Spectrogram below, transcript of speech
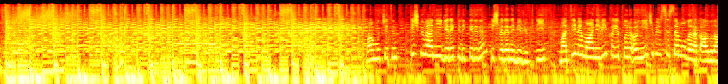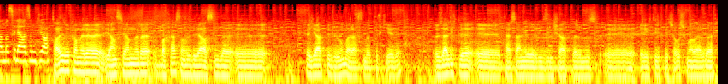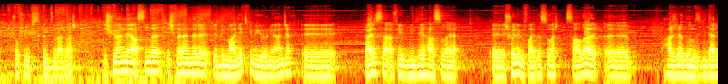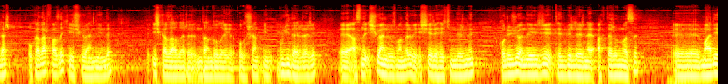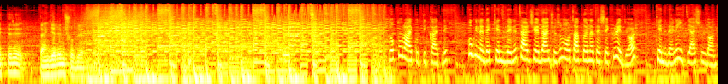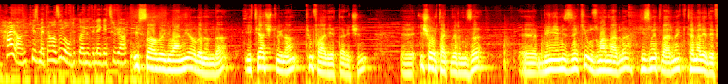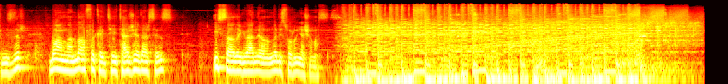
Mahmut Çetin, iş güvenliği gerekliliklerinin işverene bir yük değil, maddi ve manevi kayıpları önleyici bir sistem olarak algılanması lazım diyor. Sadece kameraya yansıyanlara bakarsanız bile aslında e, fecaat bir durum var aslında Türkiye'de. Özellikle e, tersanelerimiz, inşaatlarımız, e, elektrikli çalışmalarda çok büyük sıkıntılar var. İş güvenliği aslında işverenlere bir maliyet gibi görünüyor ancak e, gayri safi milli hasılaya e, şöyle bir faydası var. Sağlığa e, harcadığımız giderler o kadar fazla ki iş güvenliğinde iş kazalarından dolayı oluşan bu giderleri e, aslında iş güvenliği uzmanları ve iş yeri hekimlerinin koruyucu önleyici tedbirlerine aktarılması e, maliyetleri dengelemiş oluyor. Doktor Aykut Dikkatli, bugüne dek kendilerini tercih eden çözüm ortaklarına teşekkür ediyor, kendilerine ihtiyaç duyulan her an hizmete hazır olduklarını dile getiriyor. İş sağlığı güvenliği alanında ihtiyaç duyulan tüm faaliyetler için e, iş ortaklarımıza e, bünyemizdeki uzmanlarla hizmet vermek temel hedefimizdir. Bu anlamda affa kaliteyi tercih ederseniz iş sağlığı güvenliği alanında bir sorun yaşamazsınız.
